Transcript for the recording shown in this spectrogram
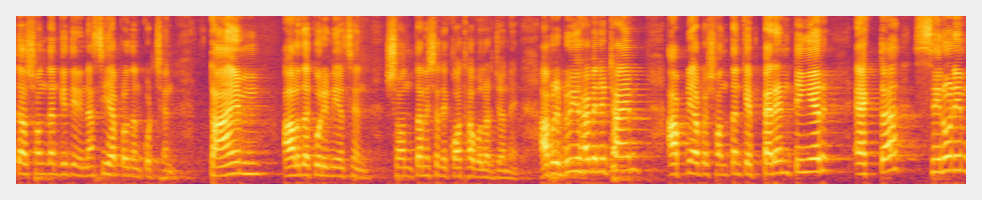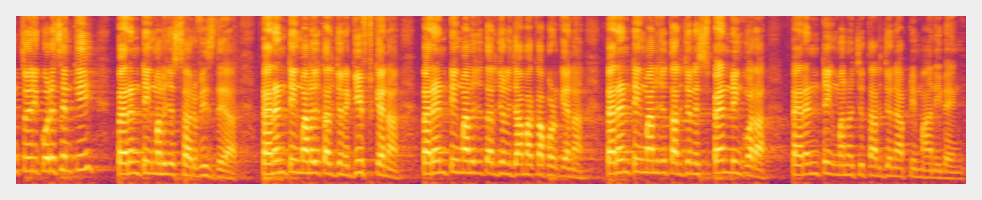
তার সন্তানকে তিনি নাসিহা প্রদান করছেন। টাইম আলাদা করে নিয়েছেন সন্তানের সাথে কথা বলার জন্য। আপনি do you have any time আপনি আপনার সন্তানকে প্যারেন্টিংয়ের একটা সিনোনিম তৈরি করেছেন কি? প্যারেন্টিং মানে হচ্ছে সার্ভিস দেয়া। প্যারেন্টিং মানে তার জন্য গিফট কেনা। প্যারেন্টিং মানে হচ্ছে তার জন্য জামা কাপড় কেনা। প্যারেন্টিং মানে হচ্ছে তার জন্য স্পেন্ডিং করা। প্যারেন্টিং মানে হচ্ছে তার জন্য আপনি মানি ব্যাংক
